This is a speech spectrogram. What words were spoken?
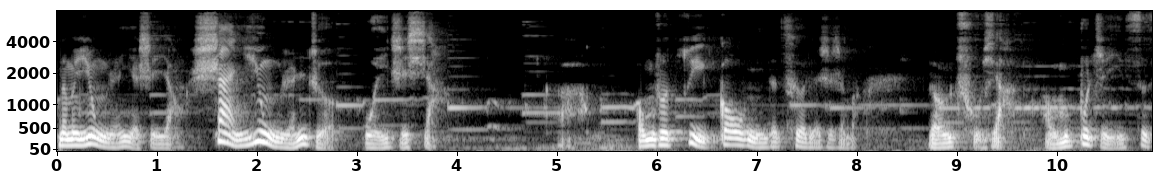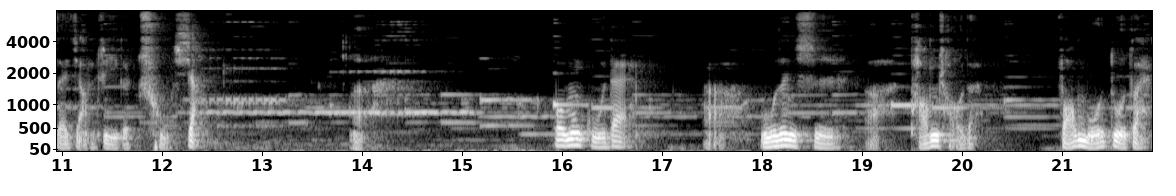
那么用人也是一样，善用人者为之下。啊我们说最高明的策略是什么？要有处下啊！我们不止一次在讲这一个处下啊。我们古代啊，无论是啊唐朝的防魔杜断，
